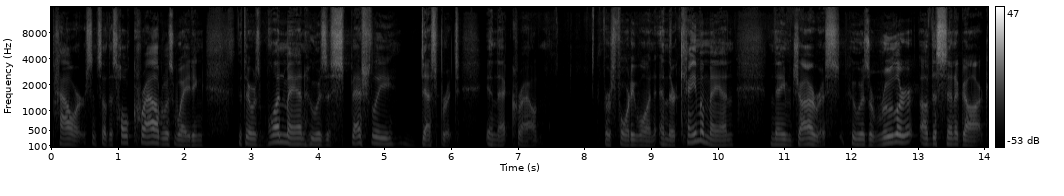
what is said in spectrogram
powers. And so this whole crowd was waiting. That there was one man who was especially desperate in that crowd. Verse 41 And there came a man named Jairus, who was a ruler of the synagogue.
